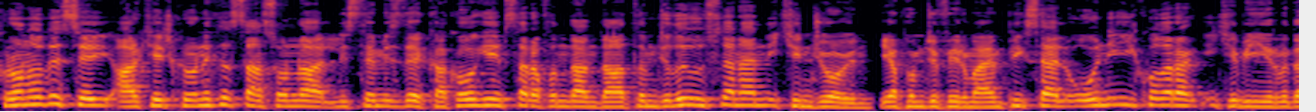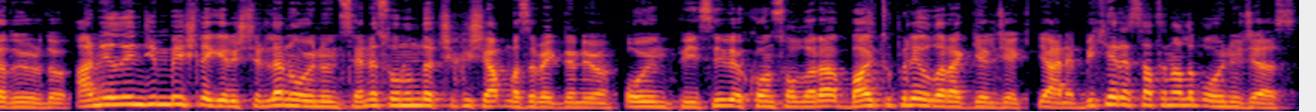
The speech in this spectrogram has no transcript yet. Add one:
Chrono Odyssey, Arcade Chronicles'tan sonra listemizde Kakao Games tarafından dağıtımcılığı üstlenen ikinci oyun. Yapımcı firma Mpixel oyunu ilk olarak 2020'de duyurdu. Unreal Engine 5 ile geliştirilen oyunun sene sonunda çıkış yapması bekleniyor. Oyun PC ve konsollara buy to play olarak gelecek. Yani bir kere satın alıp oynayacağız.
